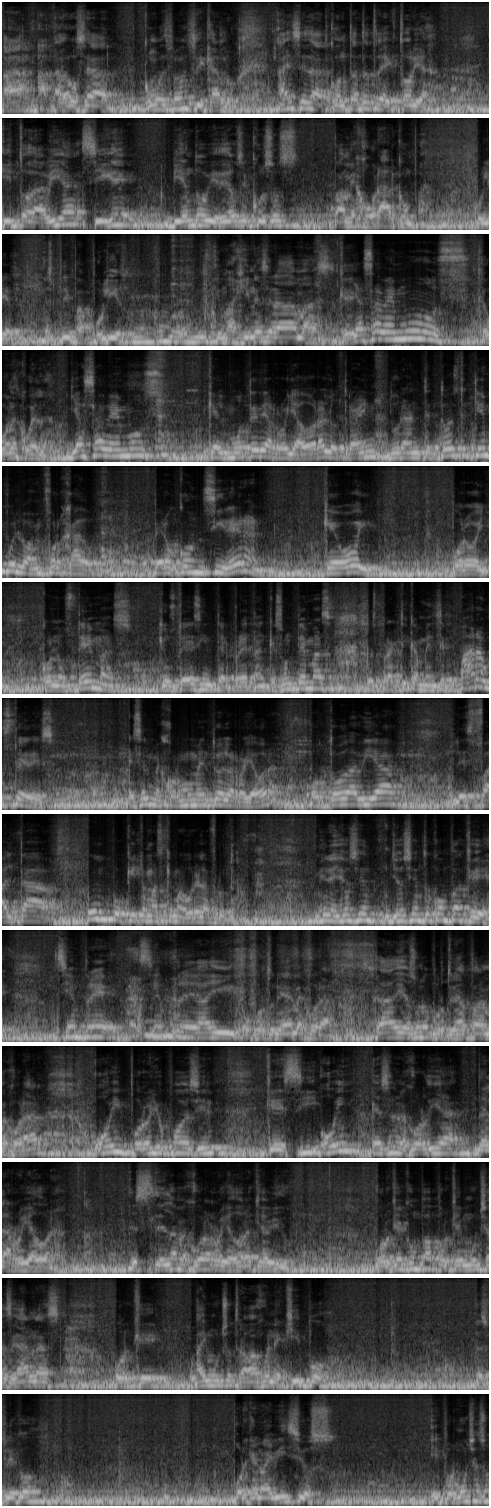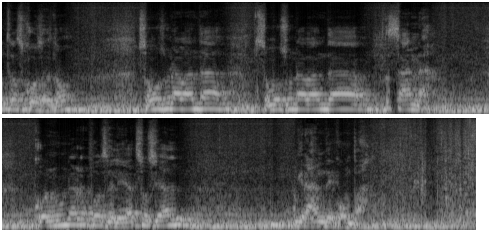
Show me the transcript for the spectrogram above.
a- a- a- o sea, ¿cómo después explicarlo? A esa edad, con tanta trayectoria y todavía sigue viendo videos y cursos para mejorar, compa. Explico, para pulir. Imagínese nada más. Ya sabemos qué buena escuela. Ya sabemos que el mote de arrolladora lo traen durante todo este tiempo y lo han forjado, pero consideran que hoy, por hoy, con los temas que ustedes interpretan, que son temas pues prácticamente para ustedes, ¿es el mejor momento de la arrolladora? ¿O todavía les falta un poquito más que madure la fruta? Mire, yo siento, yo siento, compa, que siempre, siempre hay oportunidad de mejorar. Cada día es una oportunidad para mejorar. Hoy por hoy yo puedo decir que sí, hoy es el mejor día de la arrolladora. Es, es la mejor arrolladora que ha habido. ¿Por qué, compa? Porque hay muchas ganas, porque hay mucho trabajo en equipo. ¿Me explico? Porque no hay vicios y por muchas otras cosas, ¿no? Somos una banda, somos una banda sana, con una responsabilidad social grande, compa.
